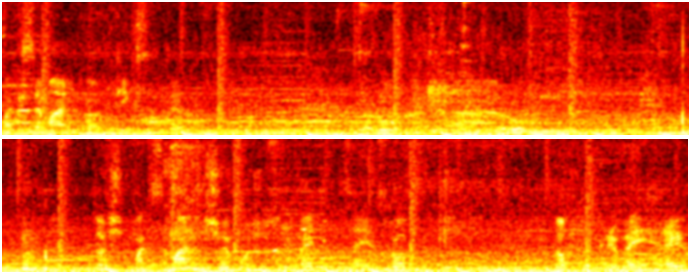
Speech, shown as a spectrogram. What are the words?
максимально фіксити рух. е, рух. Тож максимально, що я можу зробити, це я зроблю. Тобто кривий гриф,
